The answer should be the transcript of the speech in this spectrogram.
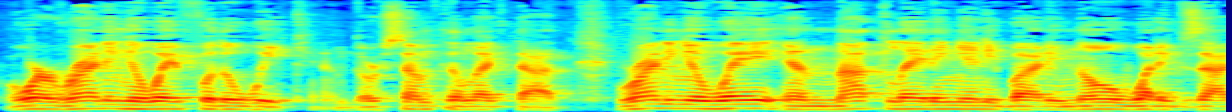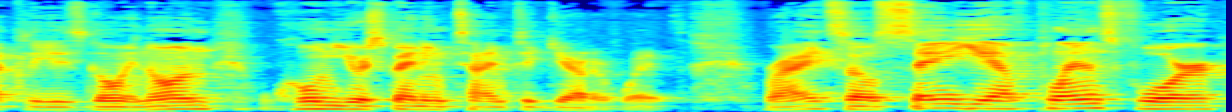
or running away for the weekend, or something like that. Running away and not letting anybody know what exactly is going on, whom you're spending time together with right? So say you have plans for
